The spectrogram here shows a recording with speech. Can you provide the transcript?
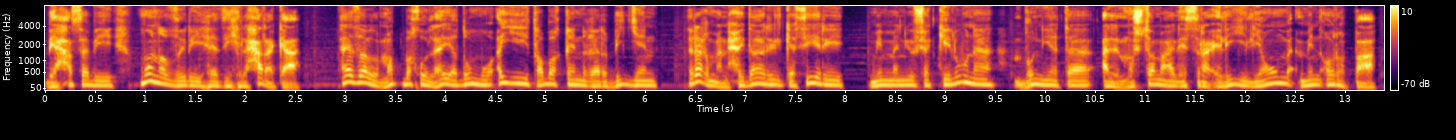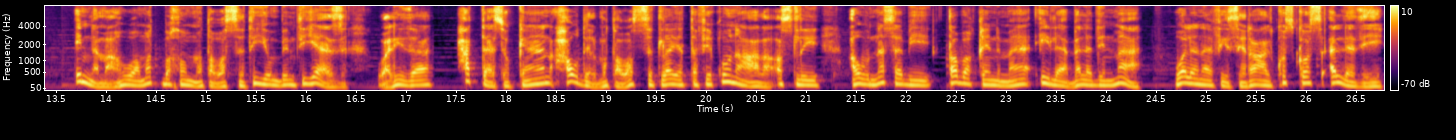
بحسب منظري هذه الحركة. هذا المطبخ لا يضم أي طبق غربي رغم انحدار الكثير ممن يشكلون بنية المجتمع الإسرائيلي اليوم من أوروبا إنما هو مطبخ متوسطي بامتياز ولذا حتى سكان حوض المتوسط لا يتفقون على أصل أو نسب طبق ما إلى بلد ما ولنا في صراع الكسكس الذي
